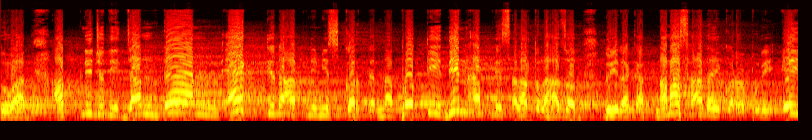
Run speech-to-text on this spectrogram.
দোয়ার। আপনি যদি জানতেন একদিন আপনি মিস করতেন না, প্রতিদিন আপনি সালাতুল হাজত, দুই রাকাত নামাজ আদায় করার পরে এই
